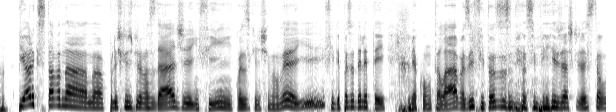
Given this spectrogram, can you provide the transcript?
Pior é que estava na, na política de privacidade, enfim, coisas que a gente não lê, e enfim, depois eu deletei minha conta lá, mas enfim, todos os meus e-mails já, acho que já estão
